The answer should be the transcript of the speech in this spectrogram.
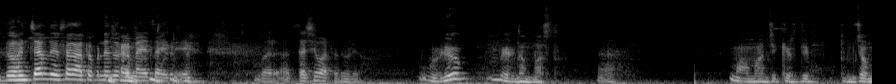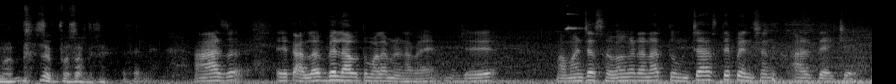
दोन चार दिवसात आटोपण्याचं नाहीच आहे ते. बरं कसे वाटतात व्हिडिओ? व्हिडिओ एकदम मस्त. हां. मामाची कीर्ती तुमच्यामुळे पसरते असेल. आज एक अलभ्य लाभ तुम्हाला मिळणार आहे. म्हणजे मामांच्या सभांगणात तुमच्या हस्ते पेन्शन आज द्यायचे आहे.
